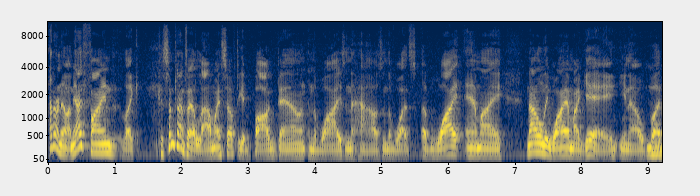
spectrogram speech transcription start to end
I don't know. I mean, I find like, because sometimes I allow myself to get bogged down in the whys and the hows and the whats of why am I, not only why am I gay, you know, but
